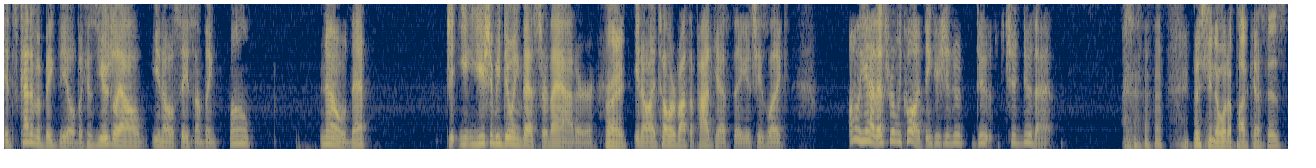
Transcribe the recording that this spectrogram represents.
it's kind of a big deal because usually I'll you know say something. Well, no, that you, you should be doing this or that, or Right. you know I tell her about the podcast thing and she's like, "Oh yeah, that's really cool. I think you should do do should do that." this you know what a podcast is?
